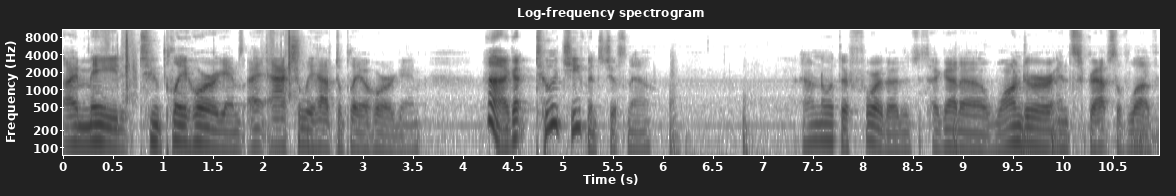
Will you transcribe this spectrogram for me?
I made to play horror games, I actually have to play a horror game. Huh, I got two achievements just now. I don't know what they're for though. They're just, I got a Wanderer and Scraps of Love.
